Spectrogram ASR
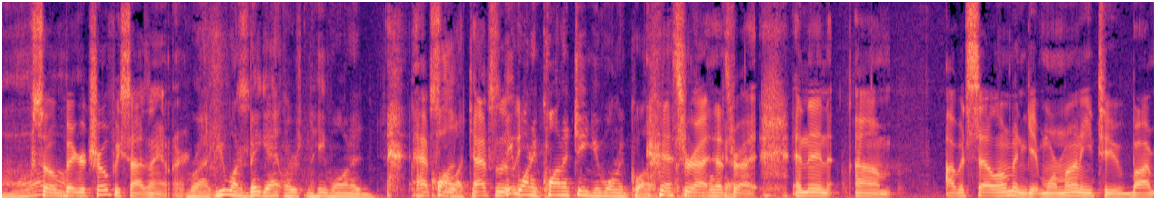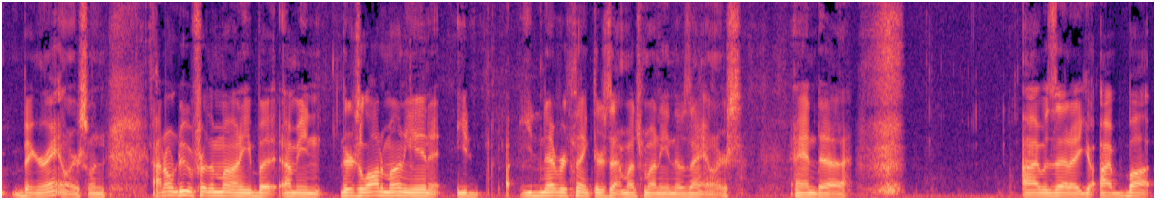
Oh. So bigger trophy size antler. Right. You wanted big antlers and he wanted Absolute- quality. absolutely. He wanted quantity and you wanted quality. That's right. That's right. And then um, I would sell them and get more money to buy bigger antlers. When I don't do it for the money, but I mean, there's a lot of money in it. You'd you'd never think there's that much money in those antlers. And uh, I was at a I bought.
